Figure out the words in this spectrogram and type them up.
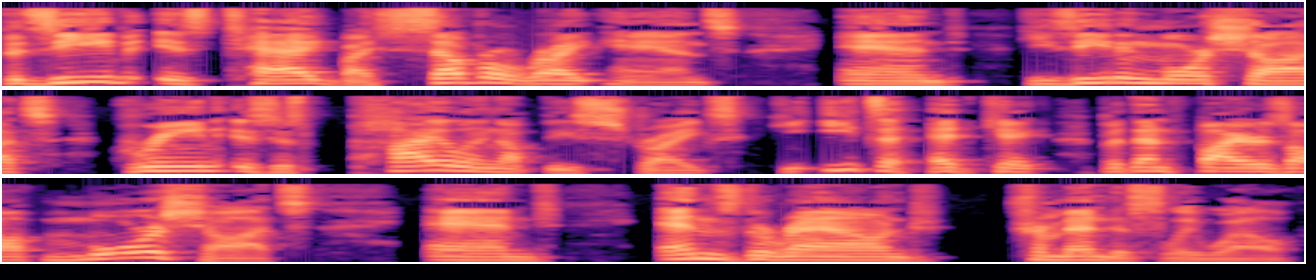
Fiziev is tagged by several right hands and he's eating more shots. Green is just piling up these strikes. He eats a head kick, but then fires off more shots and ends the round tremendously well.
